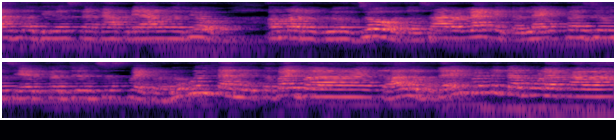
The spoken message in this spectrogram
આજનો દિવસ કાંઈક આપણે આવો રહ્યો. અમારો બ્લોગ જોવો તો સારો લાગે તો લાઈક કરજો શેર કરજો અને સબસ્ક્રાઈબ કરવાનું ભૂલતા નહીં. તો બાય બાય તો હાલો બધાય બટેટા ભૂંગળા ખાવા.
